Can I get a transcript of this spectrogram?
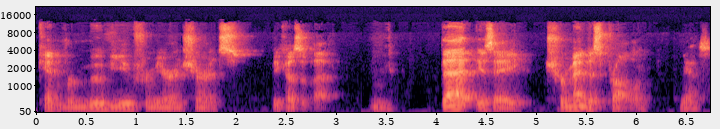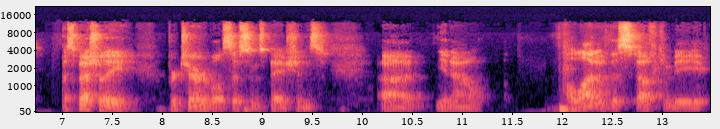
can remove you from your insurance because of that. Mm. That is a tremendous problem. Yes. Especially for charitable assistance patients. Uh, you know, a lot of this stuff can be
